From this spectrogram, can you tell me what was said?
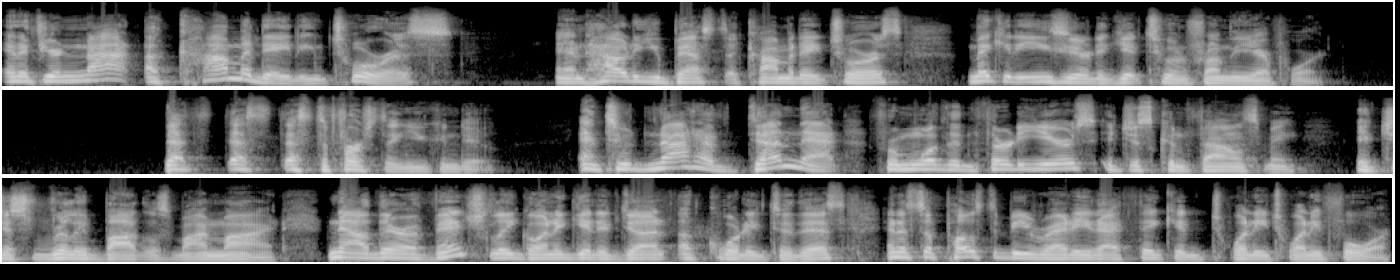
And if you're not accommodating tourists, and how do you best accommodate tourists? Make it easier to get to and from the airport. That's that's that's the first thing you can do. And to not have done that for more than 30 years, it just confounds me. It just really boggles my mind. Now they're eventually going to get it done according to this, and it's supposed to be ready, I think, in 2024.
